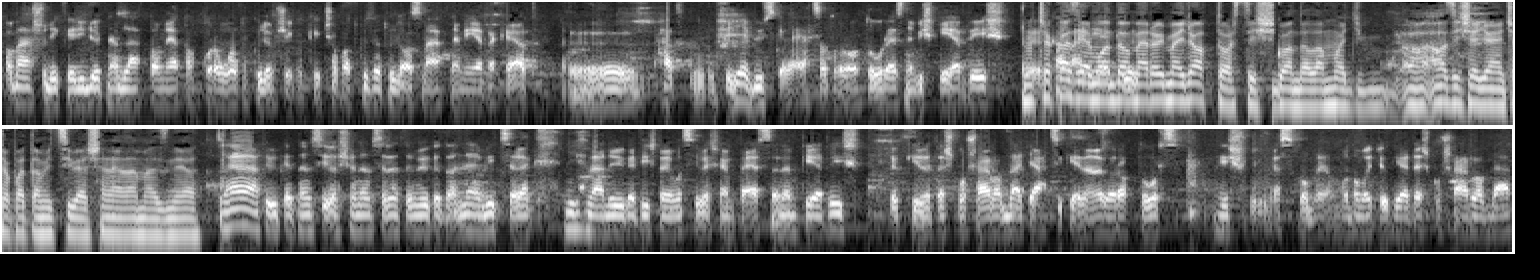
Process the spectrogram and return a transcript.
a második fél időt nem láttam, mert akkor volt a különbség a két csapat között, hogy az már nem érdekelt. Hát figyelj, büszke lehetsz a Torontóra, ez nem is kérdés. Na csak azért mondom, mert hogy majd Raptors is gondolom, hogy az is egy olyan csapat, amit szívesen elemeznél. Hát őket nem szívesen, nem szeretem őket, nem viccelek. Nyilván őket is nagyon szívesen, persze, nem kérdés. Tökéletes kosárlabdát játszik jelenleg a Raptors, és ezt komolyan mondom, hogy tökéletes kosárlabdát.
